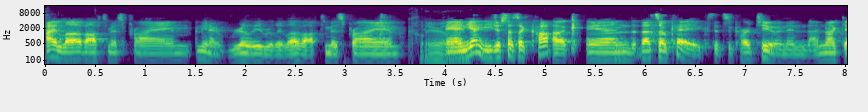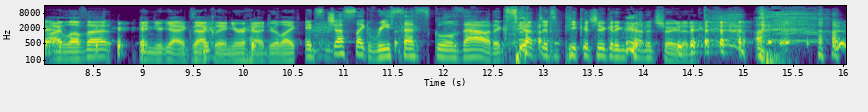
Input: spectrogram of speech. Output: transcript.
I love Optimus Prime. I mean, I really, really love Optimus Prime. Clearly. And yeah, he just has a cock, and that's okay because it's a cartoon, and I'm not gay. I love that. And you're, yeah, exactly. In your head, you're like, it's just like recess school's out, except it's Pikachu getting penetrated.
